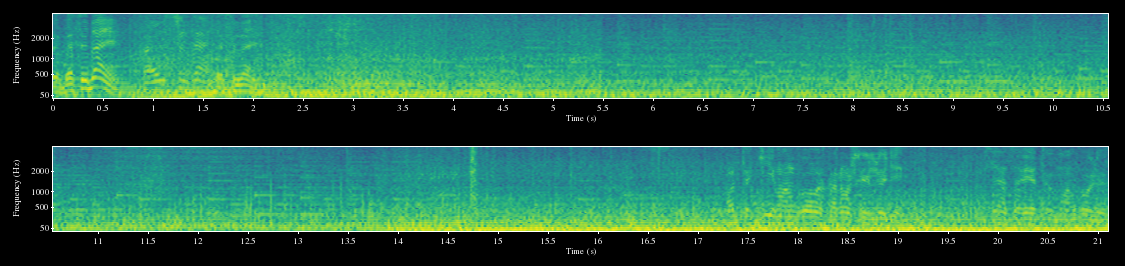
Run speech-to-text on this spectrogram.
Все, до свидания. До свидания. До свидания. Вот такие монголы хорошие люди. Всем советую в Монголию.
